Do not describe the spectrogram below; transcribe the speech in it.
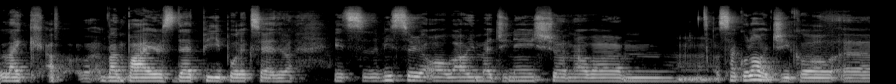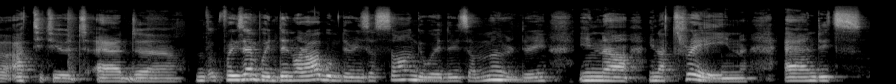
like uh, vampires dead people etc it's the mystery of our imagination of our um, psychological uh, attitude. And uh, for example in the noir album there is a song where there is a murder in a, in a train. And it's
